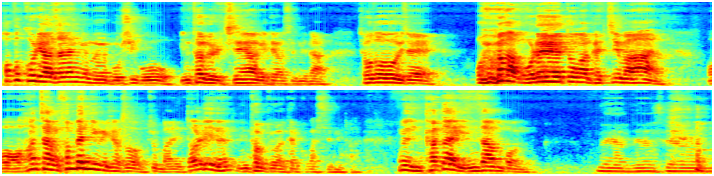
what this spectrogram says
허브코리아 사장님을 모시고 인터뷰를 진행하게 되었습니다. 저도 이제 워낙 오랫동안 뵀지만 어, 한창 선배님이셔서 좀 많이 떨리는 인터뷰가 될 것 같습니다. 오늘 간단하게 인사 한번. 네, 안녕하세요.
